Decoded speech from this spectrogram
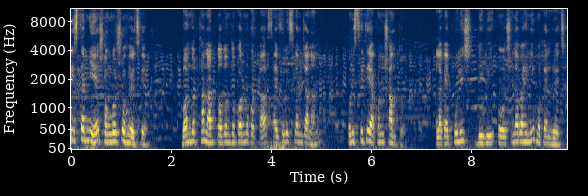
বিস্তার নিয়ে সংঘর্ষ হয়েছে। বন্দর থানার তদন্ত কর্মকর্তা সাইফুল ইসলাম জানান পরিস্থিতি এখন শান্ত। এলাকায় পুলিশ ডিবি ও সেনাবাহিনী মোতায়েন রয়েছে।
